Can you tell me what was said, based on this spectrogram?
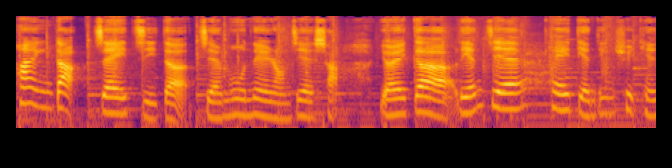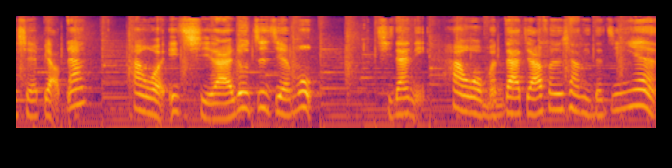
欢迎到这一集的节目内容介绍有一个连接，可以点进去填写表单，和我一起来录制节目。期待你和我们大家分享你的经验。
